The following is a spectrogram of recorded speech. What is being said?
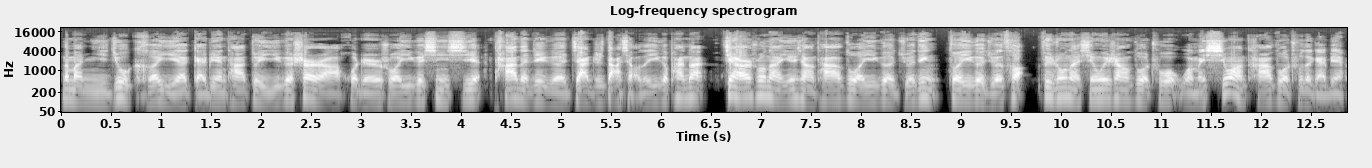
那么你就可以改变他对一个事儿啊，或者是说一个信息，他的这个价值大小的一个判断，进而说呢，影响他做一个决定、做一个决策，最终呢，行为上做出我们希望他做出的改变。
